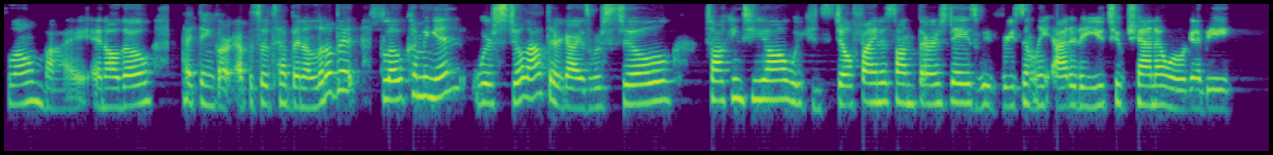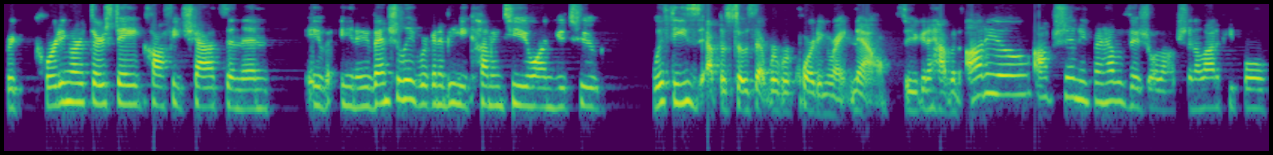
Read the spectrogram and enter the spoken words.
flown by. And although I think our episodes have been a little bit slow coming in, we're still out there, guys. We're still talking to y'all. We can still find us on Thursdays. We've recently added a YouTube channel where we're going to be recording our Thursday coffee chats, and then you know eventually we're going to be coming to you on YouTube with these episodes that we're recording right now. So you're going to have an audio option. You're going to have a visual option. A lot of people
